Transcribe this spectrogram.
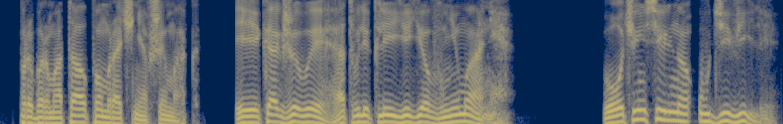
— пробормотал помрачневший маг. «И как же вы отвлекли ее внимание?» «Очень сильно удивили», —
